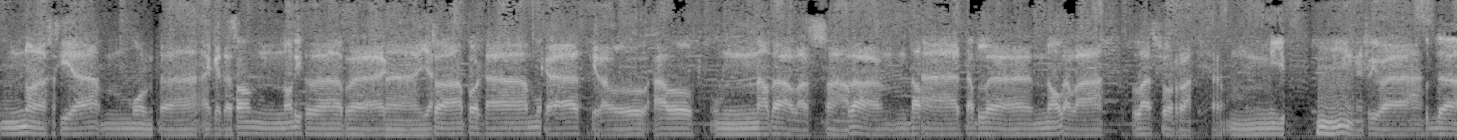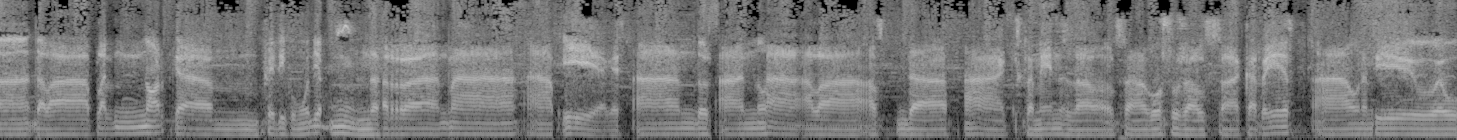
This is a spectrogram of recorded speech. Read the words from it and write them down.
no necessita molt d'aquesta som no li ja s'ha portat que era el, el, una de les de, de la table nou de la, la sorra. Millor Mm, arriba de, de la Plat Nord que mm, fet i comut i mm, de Tarragona uh, i aquest en dos a, no, a, a la, als de a, excrements dels uh, gossos als uh, carrers a un antiu heu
